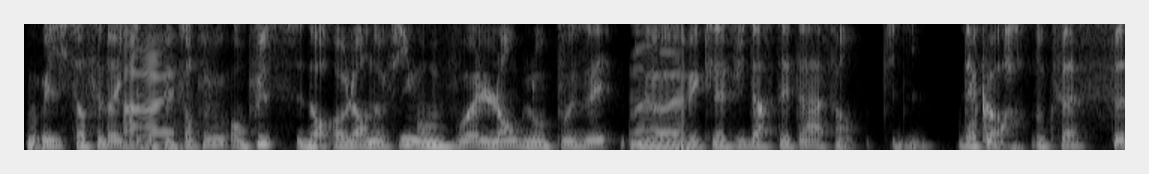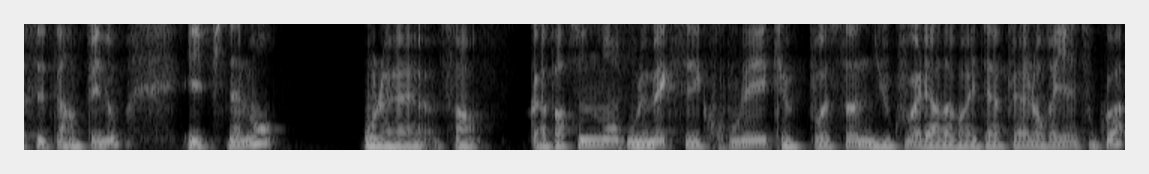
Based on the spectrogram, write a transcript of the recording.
Oui, sur Cédric. Ah en fait, surtout, en plus, dans All or Nothing, on voit l'angle opposé Ah euh, ouais. avec la vue d'Arteta. Enfin, tu dis, d'accord. Donc ça, ça c'était un péno. Et finalement, on l'a, enfin, à partir du moment où le mec s'est écroulé, que Posson, du coup, a l'air d'avoir été appelé à l'oreillette ou quoi,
